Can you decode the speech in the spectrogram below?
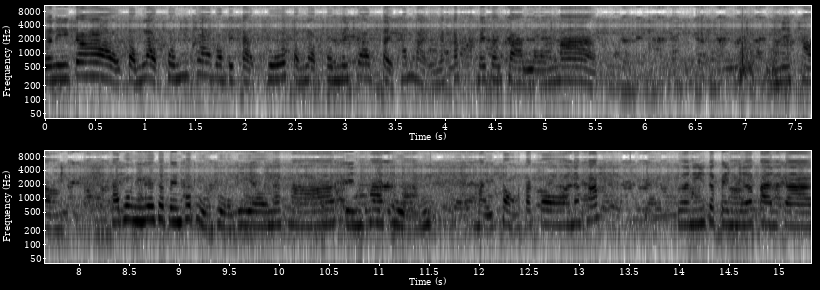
ตัวนี้ก็สำหรับคนที่ชอบเอาไปตัดชุดสำหรับคนไม่ชอบใส่ผ้าไหมนะคะ ไม่ต้องการร้อนมากนี่ค่ะถ้าพวกนี้ก็จะเป็นผ้าถุงถุงเดียวนะคะ เป็นผ้าถุงไหมสองตะกอนะคะ ตัวนี้จะเป็นเนื้อปานกลาง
